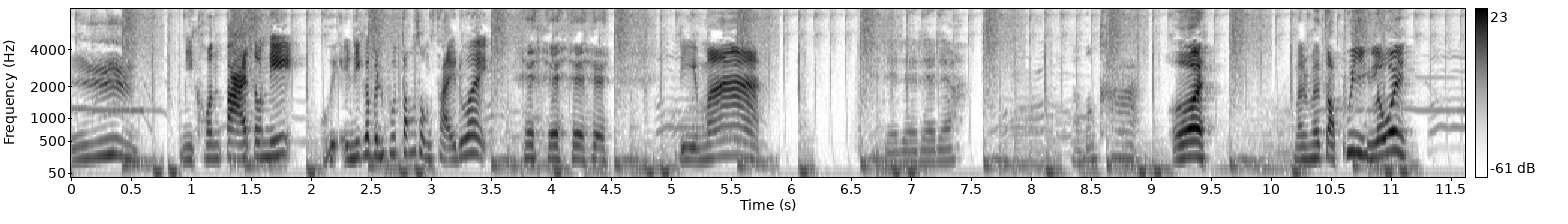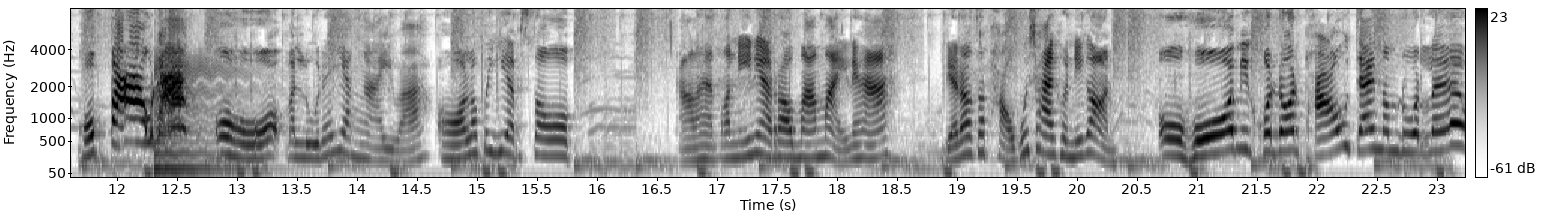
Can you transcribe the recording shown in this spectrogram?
อืม มีคนตายตรงนี้อุ้ยไอ้นี่ก็เป็นผู้ต้องสงสัยด้วย ดีมากเดี๋ดี๋ยวเดี๋ยวเดี๋ยวเดี๋ยวเราต้องฆ่า เอ้ย มันมาจับผู้หญิงแล้วเว้ยผมเปล่านะ โอ้โห มันรู้ได้ยังไงวะ อ๋อ เราไปเหยียบศพ เอาละฮะตอนนี้เนี่ยเรามาใหม่นะคะ เดี๋ยวเราจะเผาผู้ชายคนนี้ก่อน โอ้โห มีคนโดนเผาแจ้งตำรวจแล้ว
